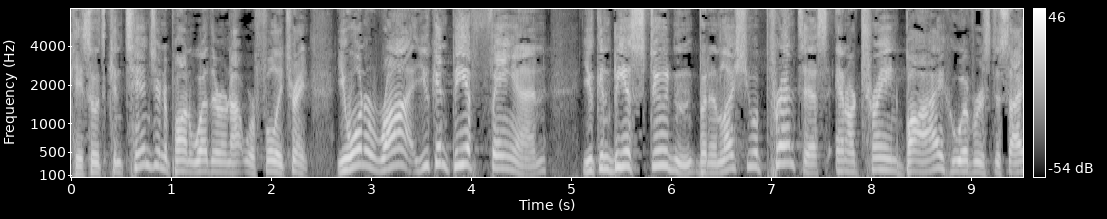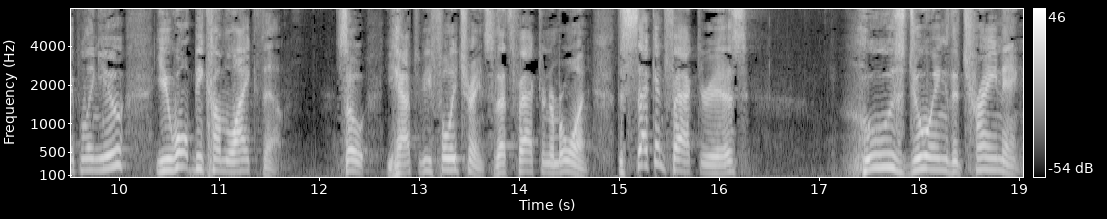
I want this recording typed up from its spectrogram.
Okay, so it's contingent upon whether or not we're fully trained. You want to ride, you can be a fan, you can be a student, but unless you apprentice and are trained by whoever is discipling you, you won't become like them. So you have to be fully trained. So that's factor number one. The second factor is who's doing the training?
